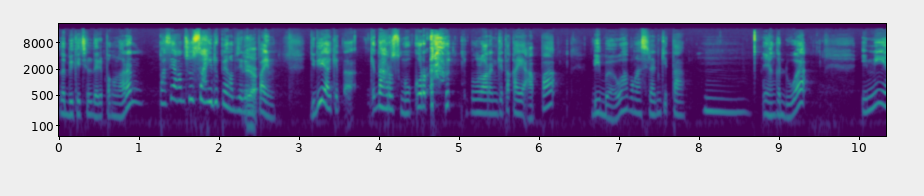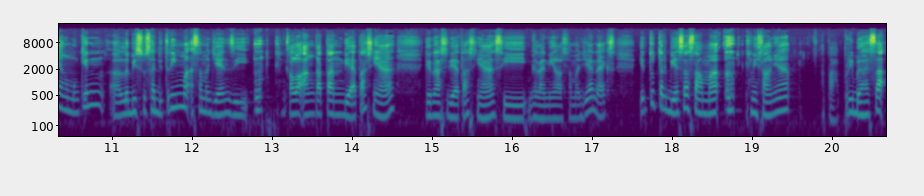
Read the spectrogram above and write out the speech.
lebih kecil dari pengeluaran pasti akan susah hidupnya nggak bisa Iya. diapain. Jadi ya kita kita harus ngukur pengeluaran kita kayak apa di bawah penghasilan kita. Hmm. Yang kedua, ini yang mungkin uh, lebih susah diterima sama Gen Z. Kalau angkatan di atasnya, generasi di atasnya si milenial sama Gen X itu terbiasa sama misalnya apa? Peribahasa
